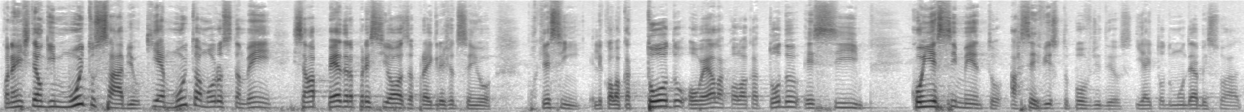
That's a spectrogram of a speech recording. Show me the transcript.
Quando a gente tem alguém muito sábio, que é muito amoroso também, isso é uma pedra preciosa para a igreja do Senhor. Porque sim, ele coloca todo, ou ela coloca todo esse conhecimento a serviço do povo de Deus. E aí todo mundo é abençoado.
